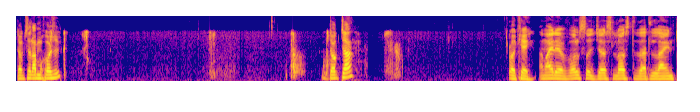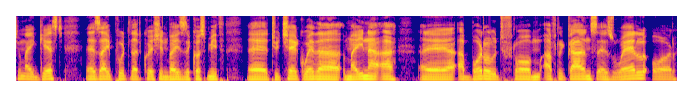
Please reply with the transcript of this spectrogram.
Dr. Ramagoshi? Doctor? Okay, I might have also just lost that line to my guest as I put that question by Zico Smith uh, to check whether Maina are, uh, are borrowed from Afrikaans as well or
